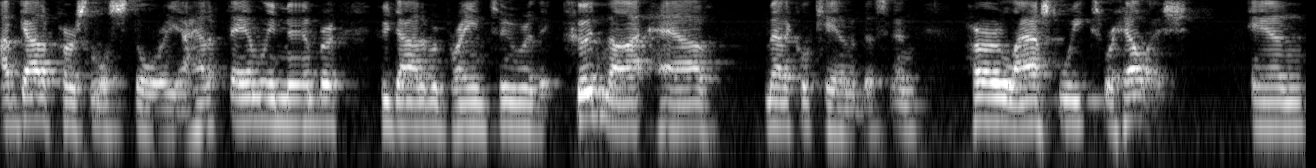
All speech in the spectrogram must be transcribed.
I've got a personal story. I had a family member who died of a brain tumor that could not have medical cannabis. And her last weeks were hellish. And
